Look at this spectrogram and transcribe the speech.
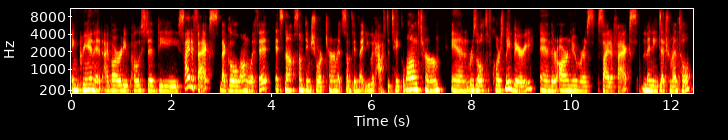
And granted, I've already posted the side effects that go along with it. It's not something short term, it's something that you would have to take long term. And results, of course, may vary. And there are numerous side effects, many detrimental.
